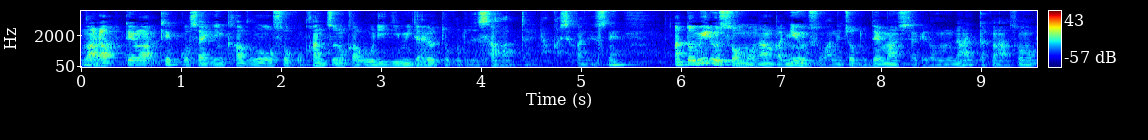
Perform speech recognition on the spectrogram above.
まあ、楽天は結構最近株をそこ貫通の株売り気味だよということで下がったりなんかした感じですね。あとウィルソンもなんかニュースがねちょっと出ましたけども何やったかなその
